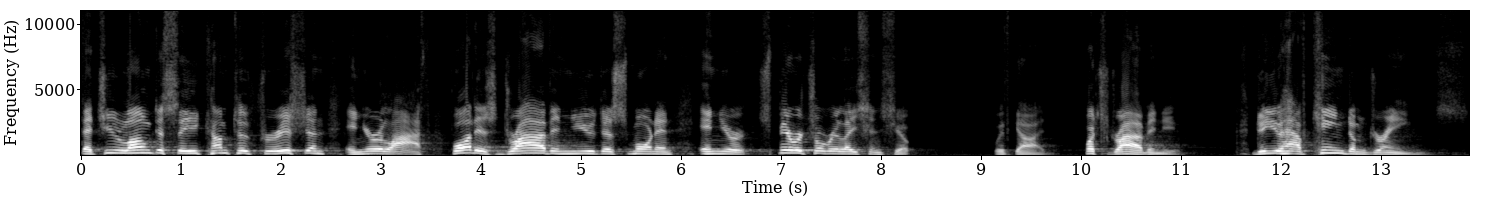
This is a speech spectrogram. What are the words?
that you long to see come to fruition in your life? What is driving you this morning in your spiritual relationship? with God? What's driving you? Do you have kingdom dreams?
